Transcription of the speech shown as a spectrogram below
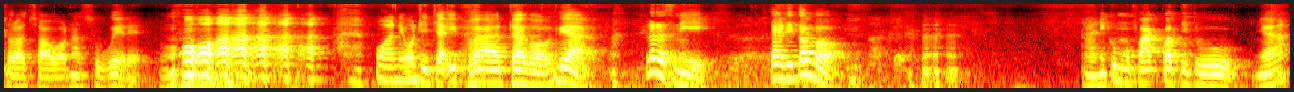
salat sawana suwe rek. Wah ini mau dijak ibadah kok, ya. Leres nih. Saya ditompo. Nah niku mufakot itu, ya.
